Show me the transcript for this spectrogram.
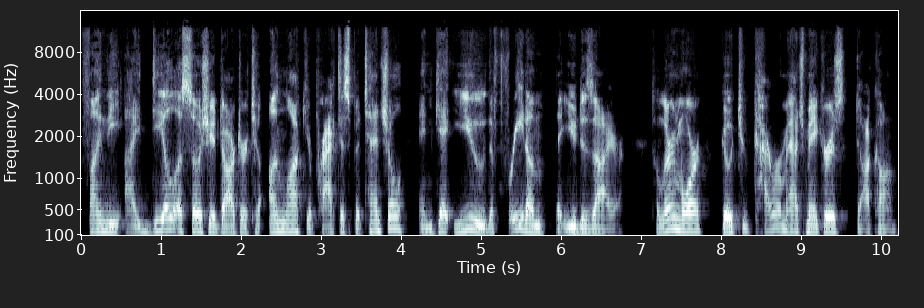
find the ideal associate doctor to unlock your practice potential and get you the freedom that you desire. To learn more, go to chiromatchmakers.com.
